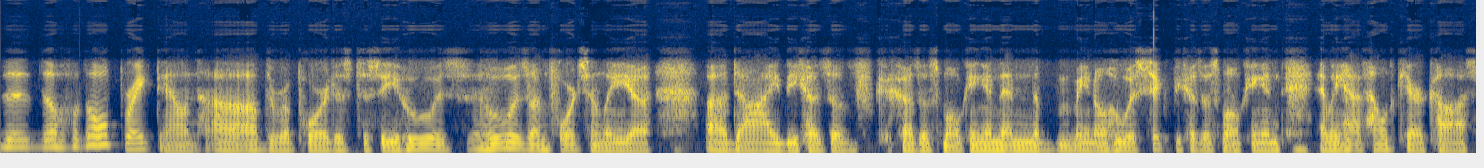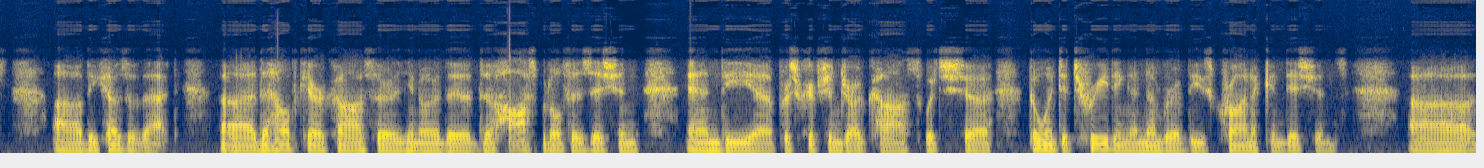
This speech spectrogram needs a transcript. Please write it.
the the whole breakdown uh, of the report is to see who is who was unfortunately uh, uh, because of because of smoking, and then the, you know who was sick because of smoking, and and we have healthcare costs uh, because of that. Uh, the healthcare costs are you know the the hospital physician and the uh, prescription drug costs, which uh, go into treating a number of these chronic conditions uh,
